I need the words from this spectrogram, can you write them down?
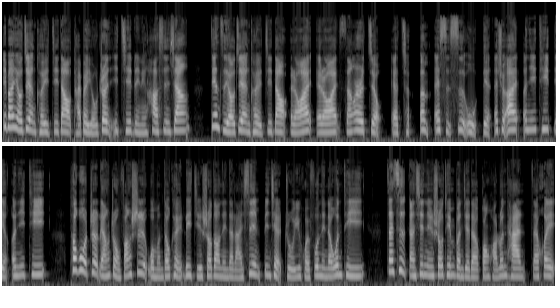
一般邮件可以寄到台北邮政一七零零号信箱，电子邮件可以寄到 l i l i 三二九。At ms 四五点 h i n e t 点 n e t，透过这两种方式，我们都可以立即收到您的来信，并且逐一回复您的问题。再次感谢您收听本节的光华论坛，再会。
